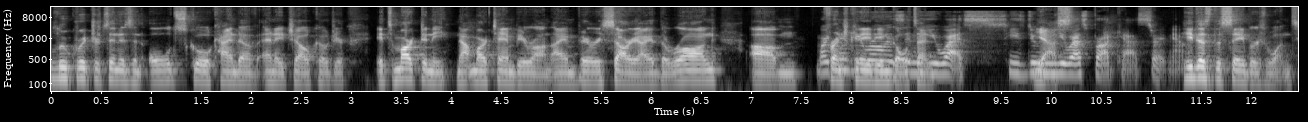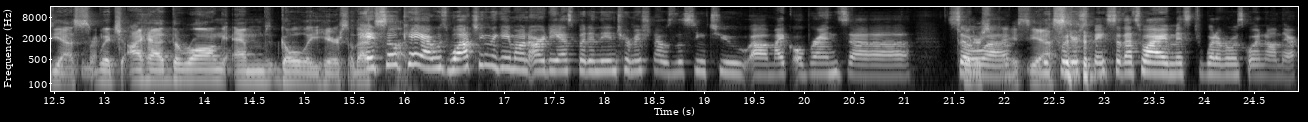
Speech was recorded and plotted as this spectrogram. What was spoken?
Luke Richardson is an old school kind of NHL coach. It's Marc Denis, not Martin Biron. I am very sorry. I had the wrong um, French Canadian goaltender. in the U.S. He's doing yes. U.S. broadcasts right now. He does the Sabres ones, yes. Right. Which I had the wrong M goalie here, so that's it's okay. Uh, I was watching the game on RDS, but in the intermission, I was listening to uh, Mike O'Brien's uh, so Twitter uh, space, yes. Twitter space. So that's why I missed whatever was going on there.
